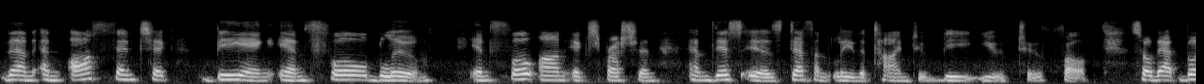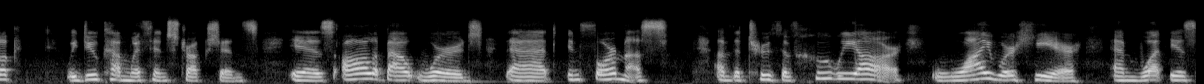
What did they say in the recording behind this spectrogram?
than an authentic being in full bloom, in full on expression and this is definitely the time to be you to full. So that book we do come with instructions, is all about words that inform us of the truth of who we are, why we're here, and what is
